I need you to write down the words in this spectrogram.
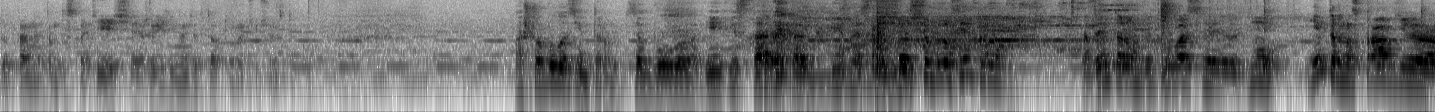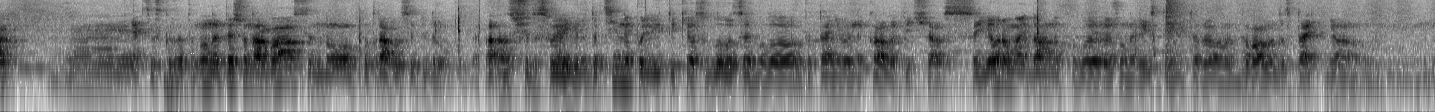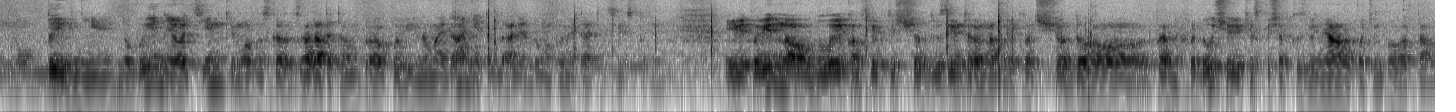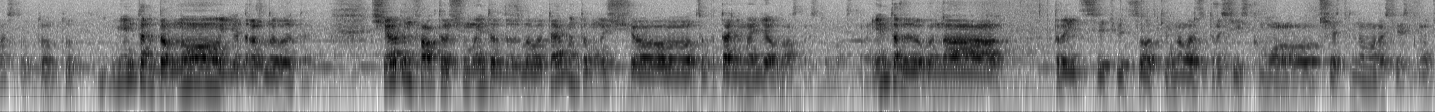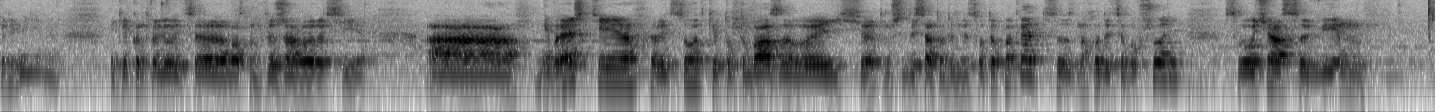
до певної там деспотії чи релігійної диктатури, чи щось такого. А що було з інтером? Це було і істерика, бізнес Що, не що було з інтером? З інтером відбулося. Ну, інтер насправді, як це сказати, ну не те, що нарвався, але потрапився під руку. А щодо своєї редакційної політики, особливо це було питання виникало під час Євромайдану, коли журналісти інтер давали достатньо дивні новини, оцінки, можна згадати там про повій на Майдані і так далі. Я думаю, пам'ятаєте ці історії. І відповідно були конфлікти щодо з інтером, наприклад, щодо певних ведучих, які спочатку звільняли, потім повертались. Тобто тут інтер давно є дражливою темою. Ще один фактор, чому інтер дражлива тема, тому що це питання медіавласності. Власне. Інтер на 30% належить російському общественному російському телевіденню, яке контролюється власне державою Росія. А і врешті відсотків, тобто базовий там 61% пакет знаходиться в офшорі. Свого часу він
